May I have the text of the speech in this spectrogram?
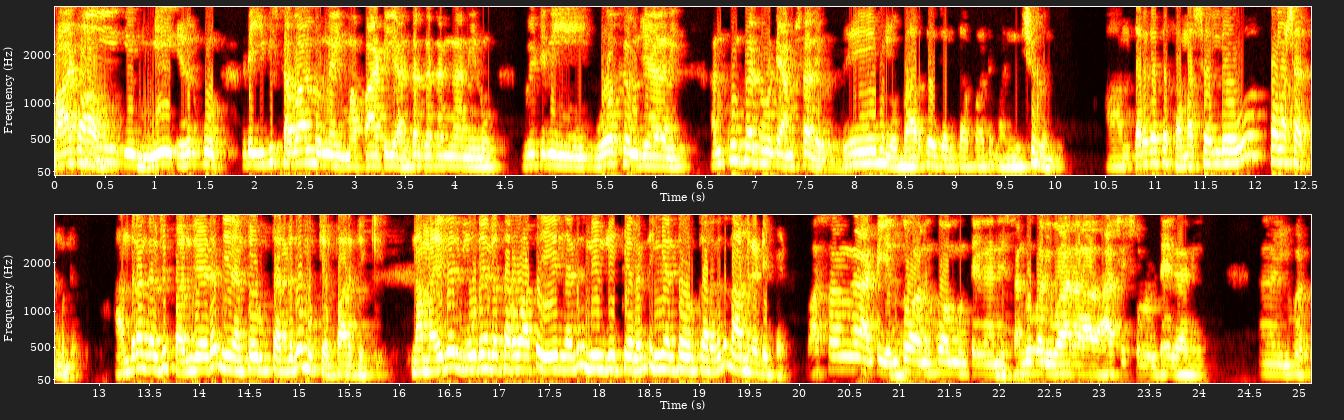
పార్టీ మీ ఎదుర్కొ అంటే ఇవి సవాళ్ళు ఉన్నాయి మా పార్టీ అంతర్గతంగా నేను వీటిని ఓవర్కమ్ చేయాలి అనుకుంటున్నటువంటి అంశాలు ఏమి లేవు. భారతీయ జనతా పార్టీ మంచిగా ఉంది అంతర్గత సమస్యలు లేవు సమస్యాత్మలు లేవు. అందరం కలిసి పనిచేయడం నేను ఎంత ఉరుకుతాననేదే ముఖ్యం పార్టీకి. నా మైలేజ్ మూడేళ్ళ తర్వాత ఏంటంటే నేను చూపించాలంటే ఇంకెంత ఉరకాలనేది నా మీద డిపెండ్. వాస్తవంగా అంటే ఎంతో అనుభవం ఉంటే గానీ సంఘ పరివార ఆశీస్సులు ఉంటే గానీ ఇవ్వరు.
